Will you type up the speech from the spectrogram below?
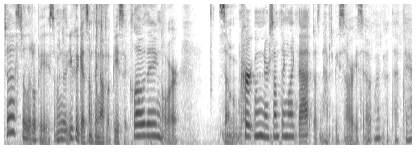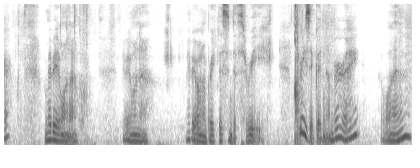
Just a little piece. I mean, you could get something off a piece of clothing or some curtain or something like that. Doesn't have to be sari, So I'm gonna put that there. Maybe I wanna, maybe I wanna, maybe I wanna break this into three. Three's a good number, right? One,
